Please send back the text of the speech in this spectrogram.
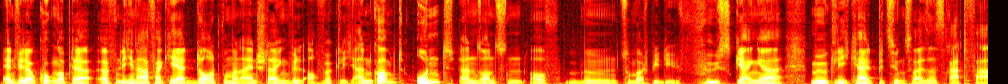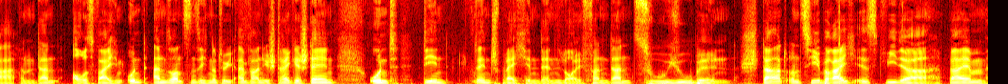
entweder gucken, ob der öffentliche Nahverkehr dort, wo man einsteigen will, auch wirklich ankommt und ansonsten auf äh, zum Beispiel die Fußgängermöglichkeit bzw. das Radfahren dann ausweichen und ansonsten sich natürlich einfach an die Strecke stellen und den entsprechenden Läufern dann zujubeln. Start- und Zielbereich ist wieder beim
